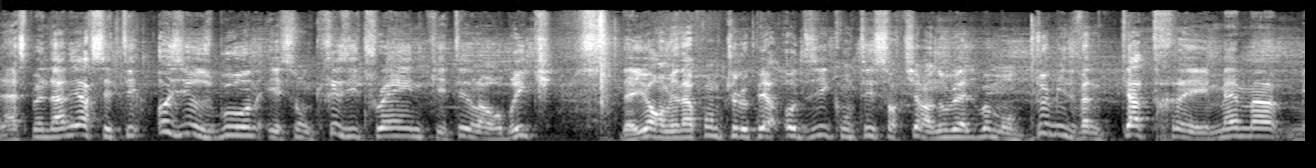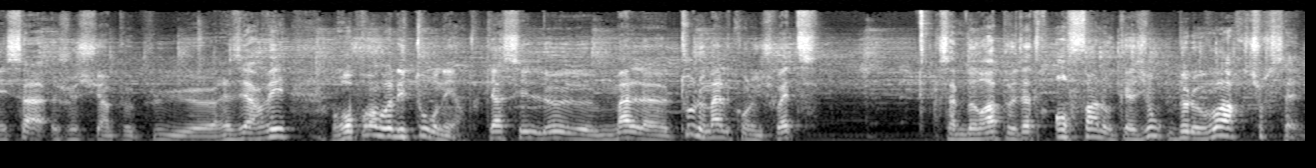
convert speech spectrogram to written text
La semaine dernière, c'était Ozzy Osbourne et son Crazy Train qui était dans la rubrique. D'ailleurs, on vient d'apprendre que le père Ozzy comptait sortir un nouvel album en 2024 et même, mais ça, je suis un peu plus euh, réservé, reprendre les tournées. En tout cas, c'est le mal, tout le mal qu'on lui souhaite. Ça me donnera peut-être enfin l'occasion de le voir sur scène.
